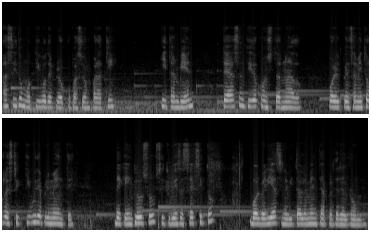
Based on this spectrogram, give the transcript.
ha sido motivo de preocupación para ti y también te has sentido consternado por el pensamiento restrictivo y deprimente de que incluso si tuvieses éxito volverías inevitablemente a perder el rumbo.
